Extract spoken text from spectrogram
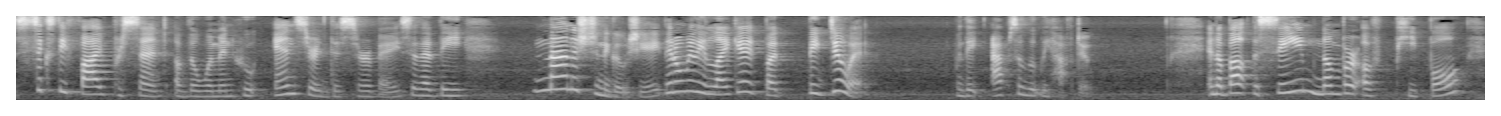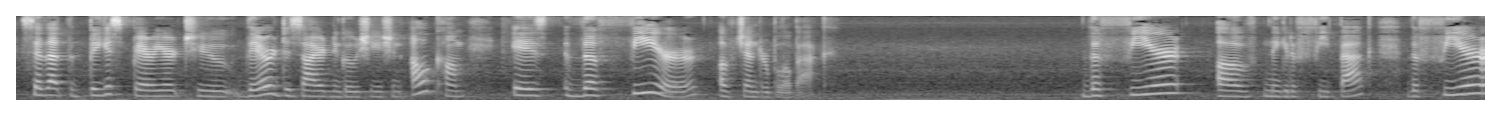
65% of the women who answered this survey said that they manage to negotiate they don't really like it but they do it when they absolutely have to and about the same number of people said that the biggest barrier to their desired negotiation outcome is the fear of gender blowback the fear of negative feedback, the fear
